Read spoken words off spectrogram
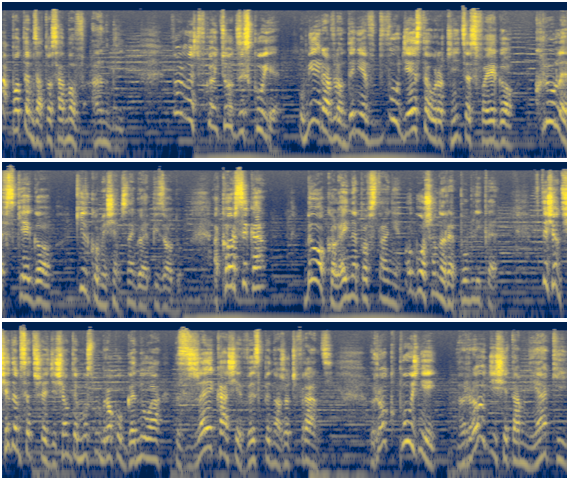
a potem za to samo w Anglii. Wolność w końcu odzyskuje. Umiera w Londynie w 20. rocznicę swojego królewskiego kilkumiesięcznego epizodu. A Korsyka było kolejne powstanie, ogłoszono republikę. W 1768 roku Genua zrzeka się wyspy na rzecz Francji. Rok później rodzi się tam niejaki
